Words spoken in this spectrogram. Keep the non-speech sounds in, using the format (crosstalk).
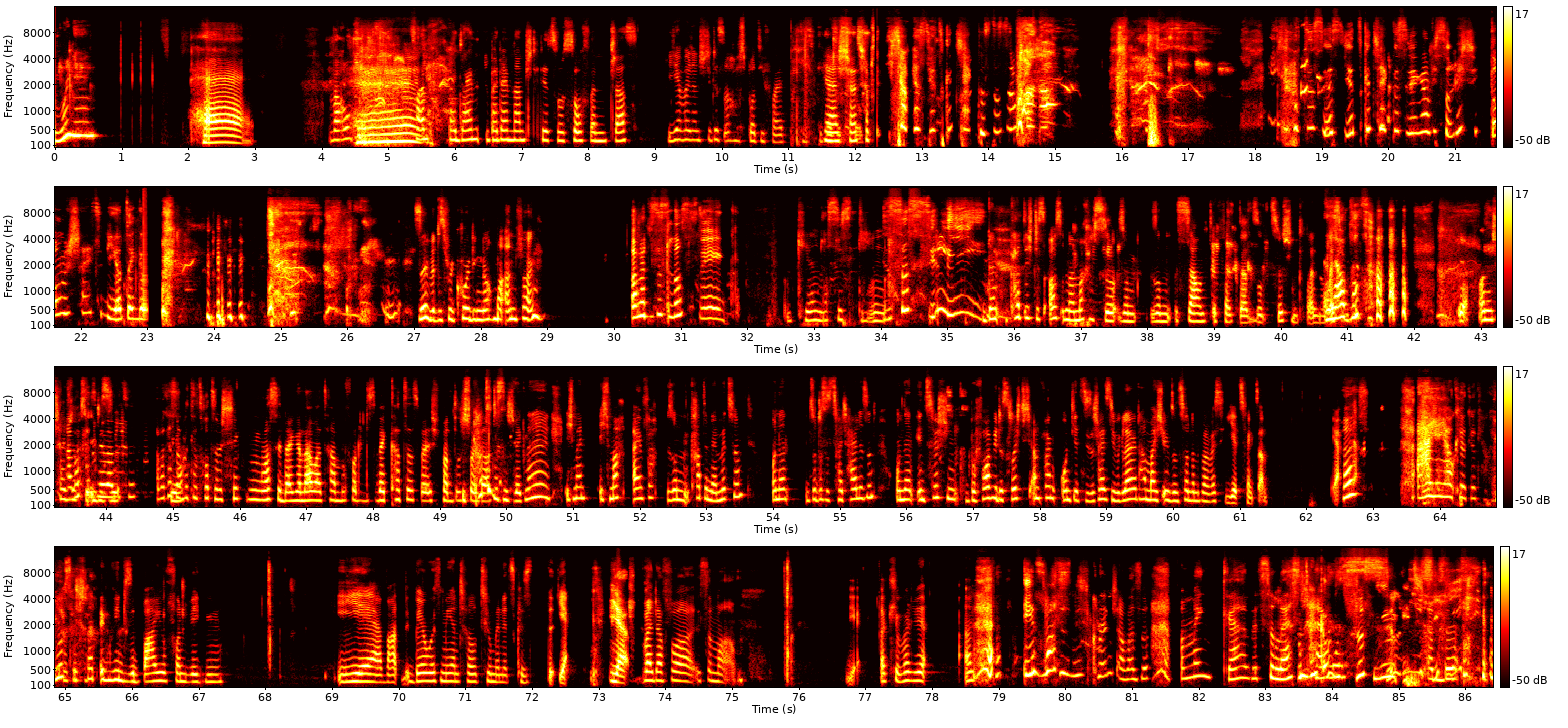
Good morning. Hä? Warum? Hä? Vor allem bei deinem, bei deinem Namen steht jetzt so Sofa and Just. Ja, weil dann steht es auch auf Spotify. Ja, scheiße. Ich, hab's, ich hab erst jetzt gecheckt, dass das immer. ich hab das erst jetzt gecheckt, deswegen habe ich so richtig dumme Scheiße die ganze Zeit gemacht. (laughs) Sollen wir das Recording nochmal anfangen? Aber das ist lustig. Okay, dann lass es drin. Das ist so silly. Dann cutte ich das aus und dann mache ich so, so, ein, so einen Soundeffekt da so zwischendrin. Ja, bitte. (laughs) ja. Und dann schreibe ich so in kannst, du mir mal diese... bitte, aber kannst Ja. du bitte trotzdem schicken, was wir da gelabert haben, bevor du das wegcuttest, weil ich fand das Ich so cutte das nicht weg. Nein, nein, nein. Ich meine, ich mache einfach so einen Cut in der Mitte und dann so, dass es zwei Teile sind. Und dann inzwischen, bevor wir das richtig anfangen und jetzt diese Scheiße, die wir gelagert haben, mache ich irgendeinen Sound, damit man weiß, jetzt fängt's an. Was? Ah, ja, ja, okay, okay, okay. okay, Plus, okay, ich schreibe irgendwie in diese Bio von wegen, yeah, wart, bear with me until two minutes, cause, the, yeah. Ja, weil davor ist immer. Okay, weil wir an... (laughs) Jetzt war das nicht cringe, aber so, oh mein Gott, it's the last (laughs) time we so. (laughs)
